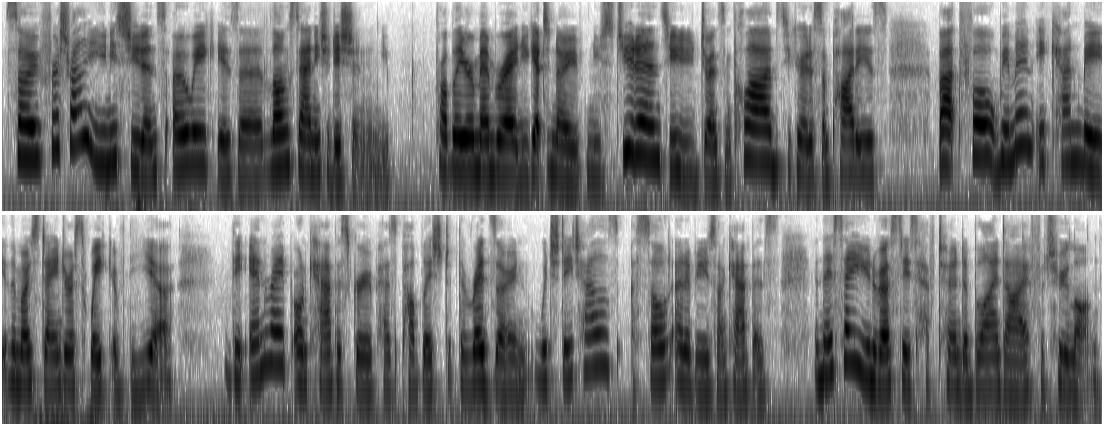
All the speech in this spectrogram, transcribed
So, for Australian uni students, O Week is a long standing tradition. You probably remember it. You get to know new students, you join some clubs, you go to some parties. But for women, it can be the most dangerous week of the year. The End Rape on Campus group has published The Red Zone, which details assault and abuse on campus, and they say universities have turned a blind eye for too long.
